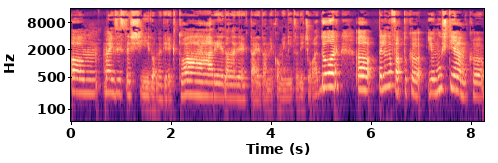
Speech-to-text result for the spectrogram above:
Um, mai există și doamna directoare, doamna directoare, doamne Comeniță, deci o ador. Uh, pe lângă faptul că eu nu știam că...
